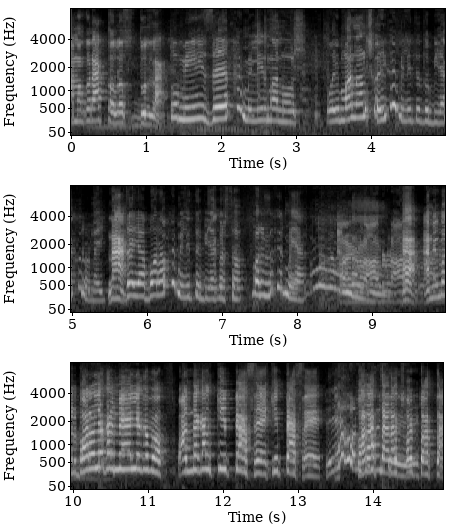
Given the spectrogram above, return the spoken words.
আমাকে তো হলো দুল্লা। তুমি যে ফ্যামিলির মানুষ ওই মানান সই ফ্যামিলিতে তো বিয়া করো নাই। না। যাইয়া বড় ফ্যামিলিতে বিয়া করছ বড় লোকের মেয়া। হ্যাঁ আমি মনে বড় লোকের মেয়ে লেখাবো অন্যকাল কিপটা আছে কিপটা আছে। তোর ছোট্ট আত্মা।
